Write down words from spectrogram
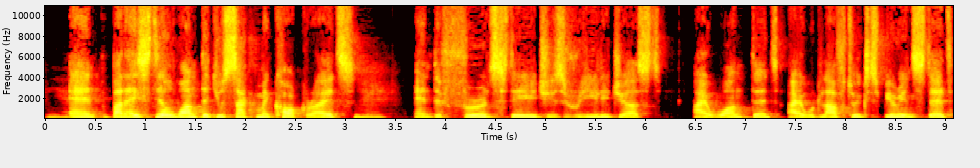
yeah. and but i still want that you suck my cock right mm-hmm. And the third stage is really just i want that i would love to experience that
